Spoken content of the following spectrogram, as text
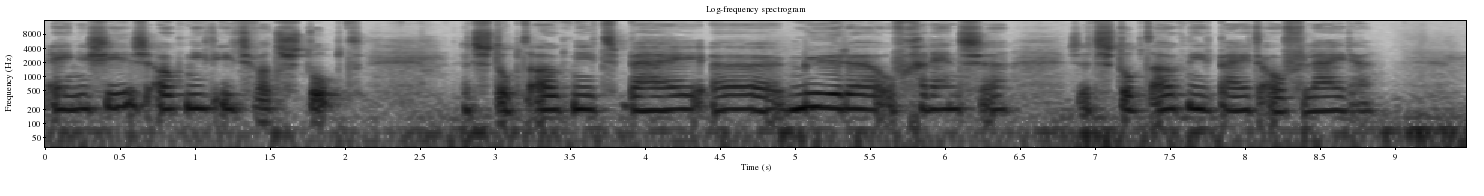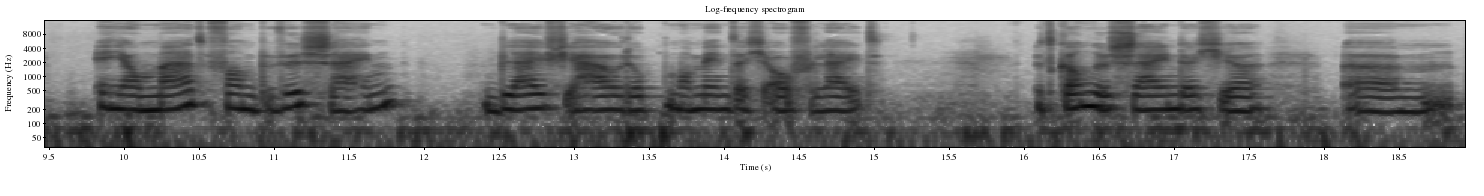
Energie is ook niet iets wat stopt. Het stopt ook niet bij uh, muren of grenzen. Dus het stopt ook niet bij het overlijden. En jouw mate van bewustzijn blijf je houden op het moment dat je overlijdt. Het kan dus zijn dat je, um,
